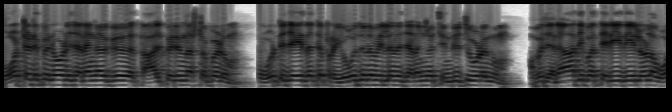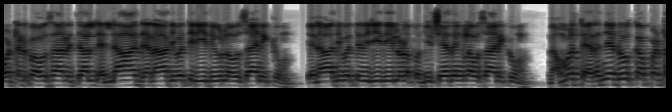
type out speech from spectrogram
വോട്ടെടുപ്പിനോട് ജനങ്ങൾക്ക് താല്പര്യം നഷ്ടപ്പെടും. വോട്ട് ചെയ്തിട്ട് പ്രയോജനമില്ലെന്ന് ജനങ്ങൾ ചിന്തിച്ചു തുടങ്ങും. അപ്പൊ ജനാധിപത്യ രീതിയിലുള്ള വോട്ടെടുപ്പ് അവസാനിച്ചാൽ എല്ലാ ജനാധിപത്യ രീതികളും അവസാനിക്കും. ജനാധിപത്യ രീതിയിലുള്ള പ്രതിഷേധങ്ങൾ അവസാനിക്കും. നമ്മൾ തെരഞ്ഞെടുക്കപ്പെട്ട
